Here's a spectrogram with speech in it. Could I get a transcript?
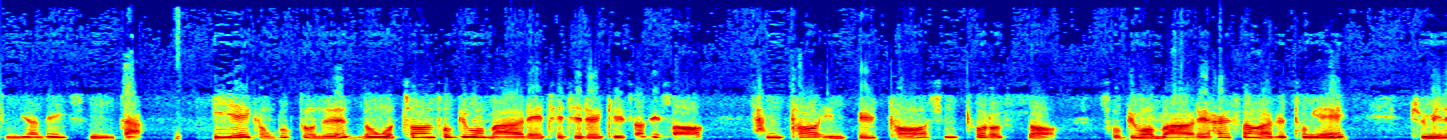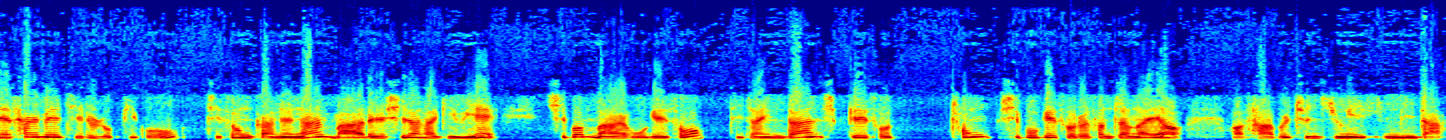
직면해 있습니다. 이에 경북도는 농어촌 소규모 마을의 체질을 개선해서 3터, 1터, 신터로서 소규모 마을의 활성화를 통해 주민의 삶의 질을 높이고 지속 가능한 마을을 실현하기 위해 시범 마을 5개소, 디자인단 10개소, 총 15개소를 선정하여 어, 사업을 준비 중에 있습니다.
